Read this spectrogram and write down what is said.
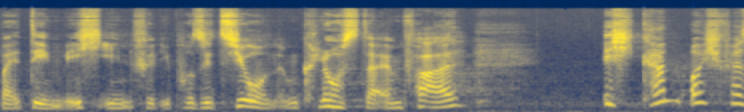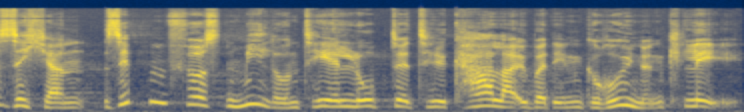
bei dem ich ihn für die Position im Kloster empfahl. Ich kann euch versichern, Sippenfürst Milontel lobte Tilkala über den grünen Klee.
